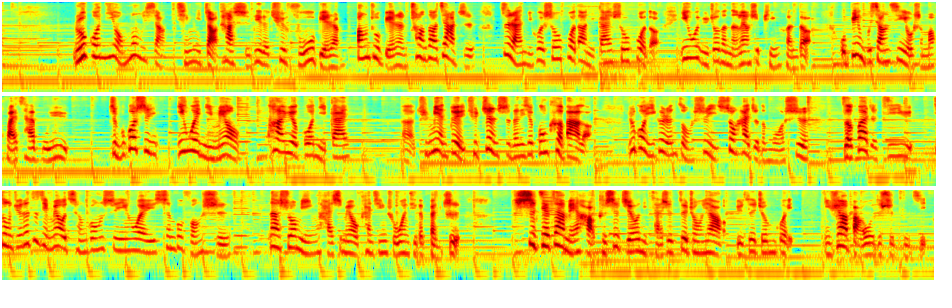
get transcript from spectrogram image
如果你有梦想，请你脚踏实地的去服务别人，帮助别人，创造价值，自然你会收获到你该收获的。因为宇宙的能量是平衡的。我并不相信有什么怀才不遇，只不过是因为你没有跨越过你该，呃，去面对、去正视的那些功课罢了。如果一个人总是以受害者的模式责怪着机遇，总觉得自己没有成功是因为生不逢时，那说明还是没有看清楚问题的本质。世界再美好，可是只有你才是最重要与最珍贵。你需要把握的是自己。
